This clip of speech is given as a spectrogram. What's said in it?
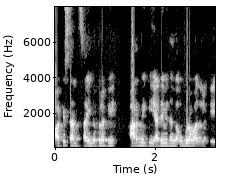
పాకిస్తాన్ సైనికులకి ఆర్మీకి అదేవిధంగా ఉగ్రవాదులకి.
